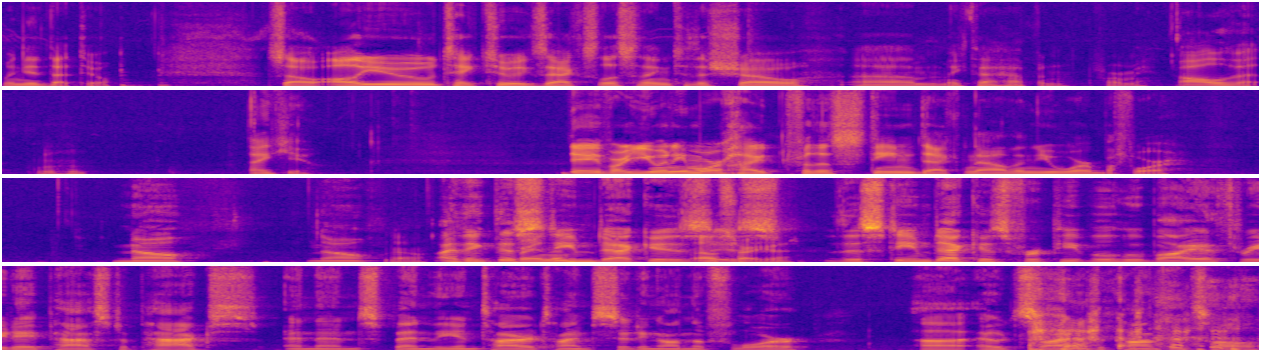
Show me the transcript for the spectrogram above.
we need that too so all you take two execs listening to the show um, make that happen for me All of it. Mm-hmm. Thank you. dave are you any more hyped for the steam deck now than you were before No. No. No. I think the Brandon? Steam Deck is, Oh, is sorry, go the Steam Deck is for people who buy a three day pass to PAX and then spend the entire time sitting on the floor uh, outside of the conference hall,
